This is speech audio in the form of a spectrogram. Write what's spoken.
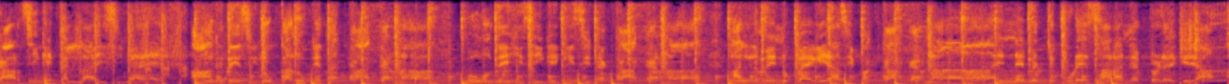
ਚਾਰ ਸੀਗੇ ਕੱਲਾ ਹੀ ਸੀ ਮੈਂ। ਆਖਦੇ ਸੀ ਲੋਕਾਂ ਨੂੰ ਕਿ ਧੱਕਾ ਕਰਨਾ। ਬੋਲਦੇ ਹੀ ਸੀਗੇ ਕਿਸੇ ਟੱਕਾ ਕਰਨਾ। ਹੱਲ ਮੈਨੂੰ ਪੈ ਗਿਆ ਸੀ ਪੱਕਾ ਕਰਨਾ। ਇੰਨੇ ਵਿੱਚ ਕੁੜੇ ਸਾਰਾ ਨਿਬੜ ਗਿਆ।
